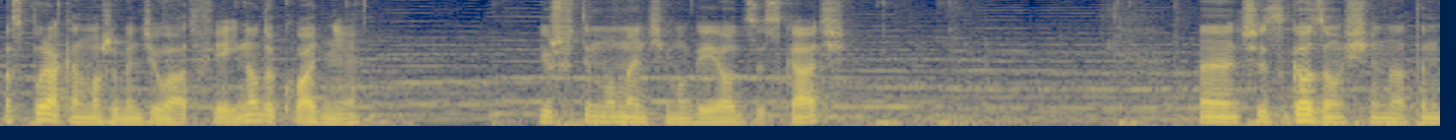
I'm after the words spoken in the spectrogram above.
Waspurakan może będzie łatwiej. No dokładnie. Już w tym momencie mogę je odzyskać. E, czy zgodzą się na ten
